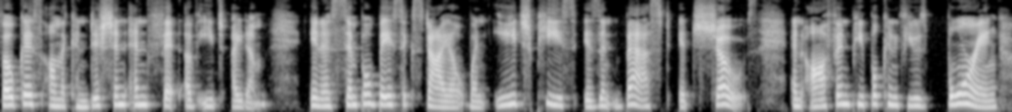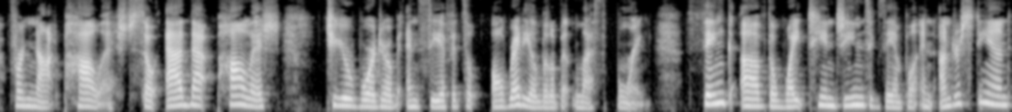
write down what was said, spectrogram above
focus on the condition and fit of each item. In a simple, basic style, when each piece isn't best, it shows. And often people confuse boring for not polished. So add that polish to your wardrobe and see if it's already a little bit less boring. Think of the white tee and jeans example and understand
